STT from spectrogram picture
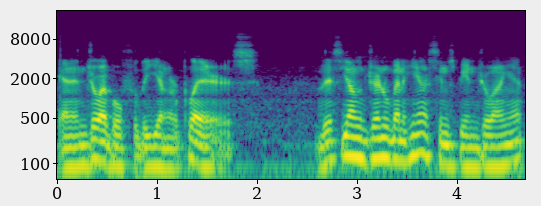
and enjoyable for the younger players. This young gentleman here seems to be enjoying it.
